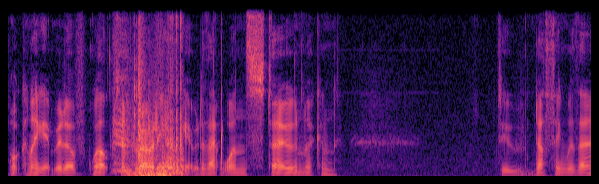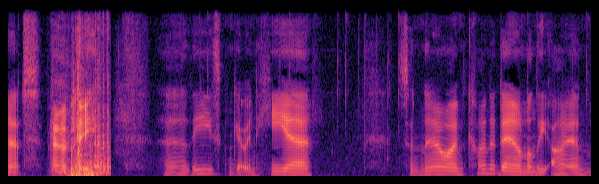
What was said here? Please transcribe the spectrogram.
what can I get rid of? Well, temporarily I can get rid of that one stone. I can do nothing with that, apparently. Uh, these can go in here. So now I'm kind of down on the iron.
